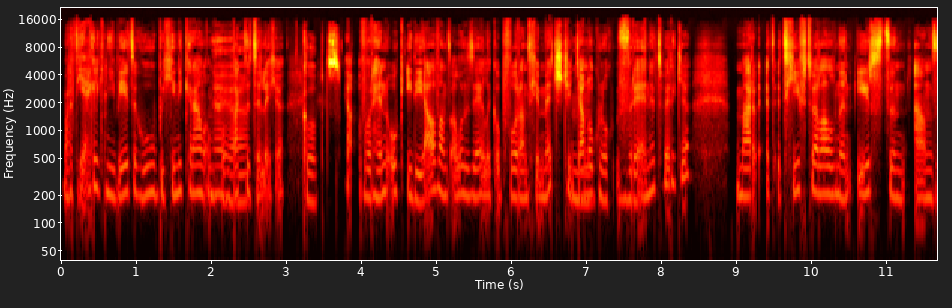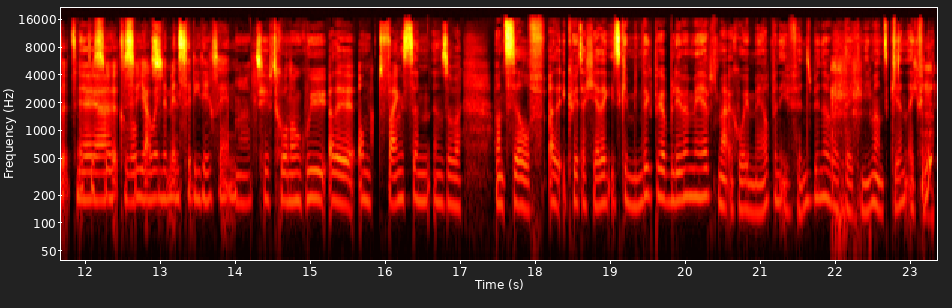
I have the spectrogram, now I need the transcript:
maar die eigenlijk niet weten hoe begin ik eraan om Ja, contacten te leggen. Klopt. Ja, voor hen ook ideaal, want alles is eigenlijk op voorhand gematcht. Je kan Mhm. ook nog vrij netwerken, maar het, het geeft wel al een eerste aanzet hè, tussen, tussen jou en de mensen die er zijn. Ja, het geeft gewoon een goede ontvangst en, en zo. Want zelf, allee, ik weet dat jij daar iets minder problemen mee hebt, maar gooi mij op een event binnen waar ik niemand ken. Ik vind dat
